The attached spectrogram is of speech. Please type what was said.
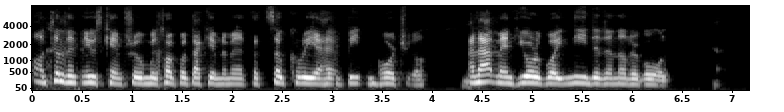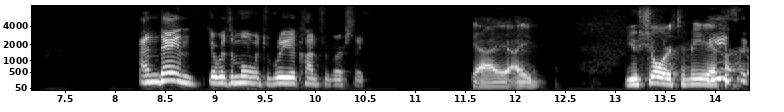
until the news came through. And we'll talk about that game in a minute that South Korea had beaten Portugal. Hmm. And that meant Uruguay needed another goal. And then there was a moment of real controversy. Yeah, I, I you showed it to me. I thought Basic-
